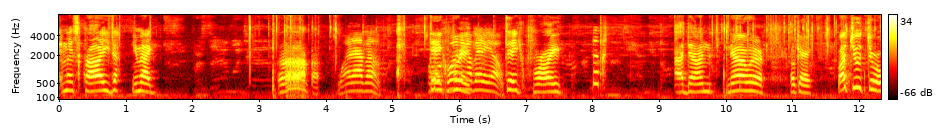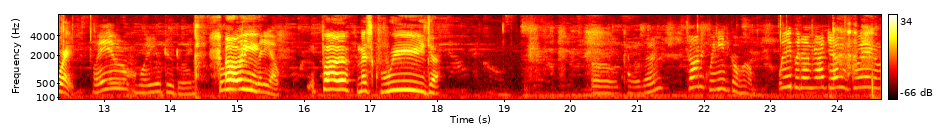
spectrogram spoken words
And Miss Clyde, you. Ugh, Whatever. Take recording a break. video. take five. I done. Now we're okay. What you doing? What are you What are you two doing? Oh, recording a video. For Miss Clyde. Okay then. Sonic, we need to go home. Wait, but I'm not done recording.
